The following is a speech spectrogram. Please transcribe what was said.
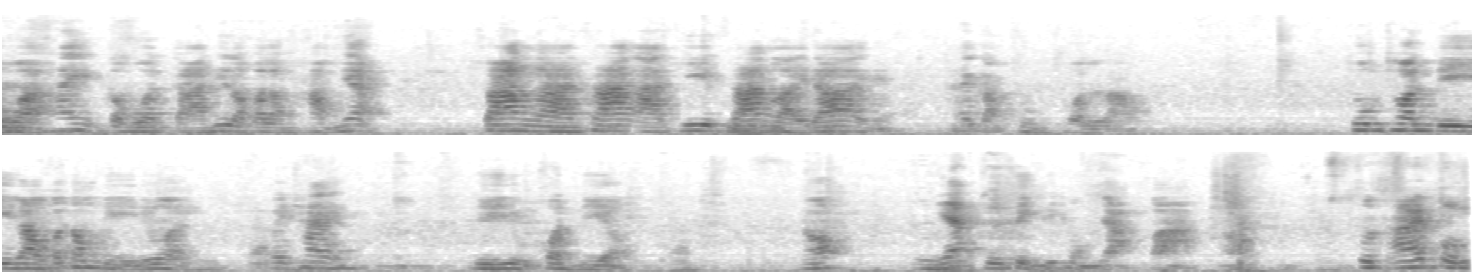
ตัวให้กระบวนการที่เรากำลังทำเนี่ย สร้างงานสร้างอาชีพสร้างรายได้เนี่ย ให้กับชุมชนเรา ชุมชนดีเราก็ต้องดีด้วย ไม่ใช่ดีอยู่คนเดียวเนาะอย่างเงี้ยคือสิ่งที่ผมอยากฝากเนาะสุดท้ายผม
